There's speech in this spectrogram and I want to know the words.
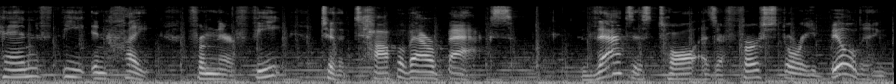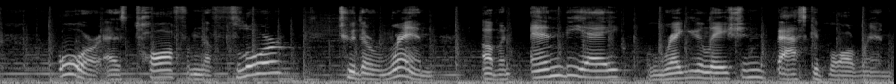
10 feet in height from their feet to the top of our backs. That's as tall as a first-story building or as tall from the floor to the rim of an NBA regulation basketball rim.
